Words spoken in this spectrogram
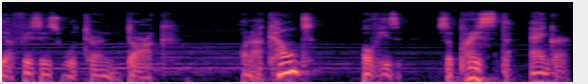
their faces would turn dark on account of his suppressed anger.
